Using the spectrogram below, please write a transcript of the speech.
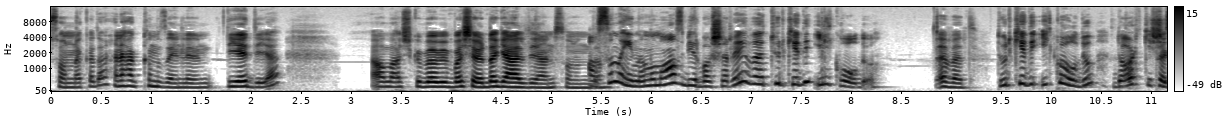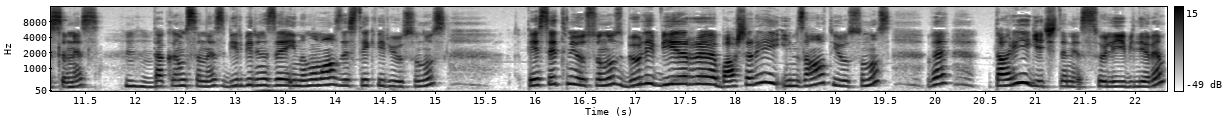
sonuna kadar. Hani hakkımızı yenilelim diye diye Allah aşkına böyle bir başarı da geldi yani sonunda. Aslında inanılmaz bir başarı ve Türkiye'de ilk oldu. Evet. Türkiye'de ilk oldu. Dört kişisiniz. Takım. Takımsınız. Birbirinize inanılmaz destek veriyorsunuz. Pes etmiyorsunuz. Böyle bir başarıya imza atıyorsunuz ve tarihi geçtiniz söyleyebilirim.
